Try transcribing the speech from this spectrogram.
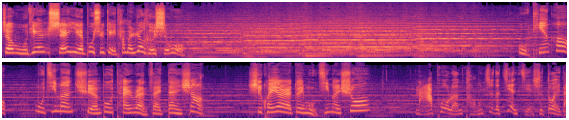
这五天谁也不许给它们任何食物。五天后。母鸡们全部瘫软在蛋上。史奎尔对母鸡们说：“拿破仑同志的见解是对的，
